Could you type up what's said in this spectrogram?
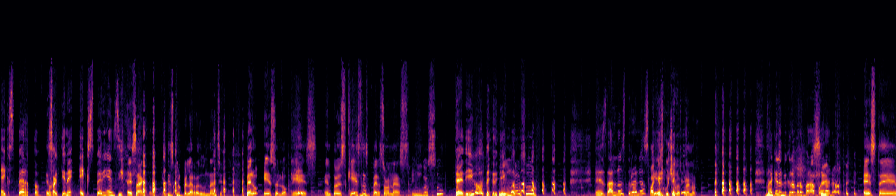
experto. Porque Exacto. tiene experiencia. Exacto. Disculpe la redundancia. Pero eso es lo que es. Entonces, que estas personas, Ingosu, Te digo, te digo. Ingosu, Están los truenos. para que que- escuchen los truenos. Saquen el micrófono para Sí. afuera, ¿no? Este,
